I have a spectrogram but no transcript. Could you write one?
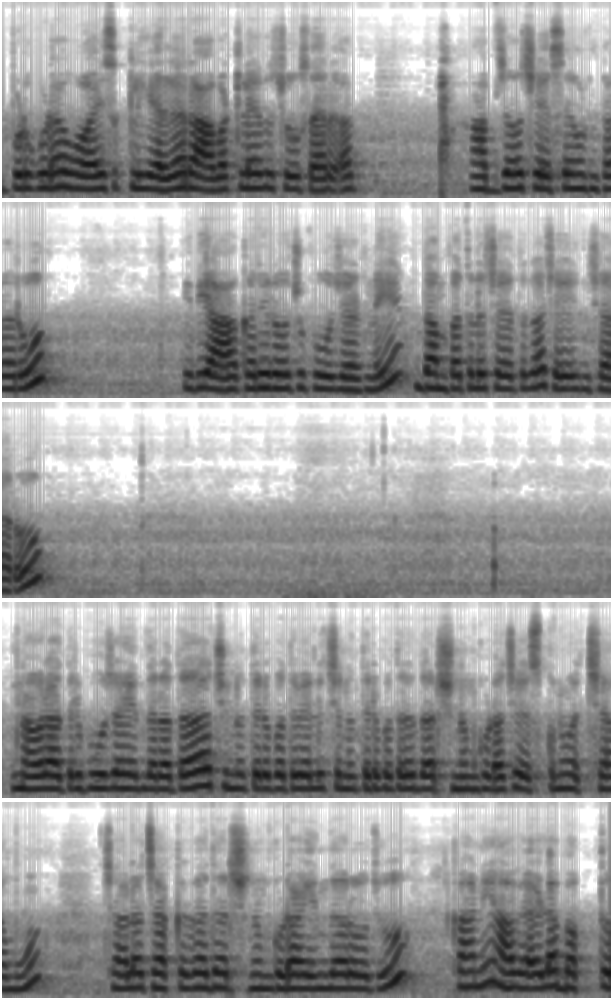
ఇప్పుడు కూడా వాయిస్ క్లియర్గా రావట్లేదు చూసారు. అబ్జర్వ్ చేసే ఉంటారు. ఇది ఆఖరి రోజు పూజ అండి. దంపతుల చేతిగా చేయించారు. నవరాత్రి పూజ అయిన తర్వాత చిన్న తిరుపతి వెళ్ళి చిన్న తిరుపతిలో దర్శనం కూడా చేసుకుని వచ్చాము. చాలా చక్కగా దర్శనం కూడా అయింది ఆ రోజు. కానీ ఆ వేళ భక్తు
